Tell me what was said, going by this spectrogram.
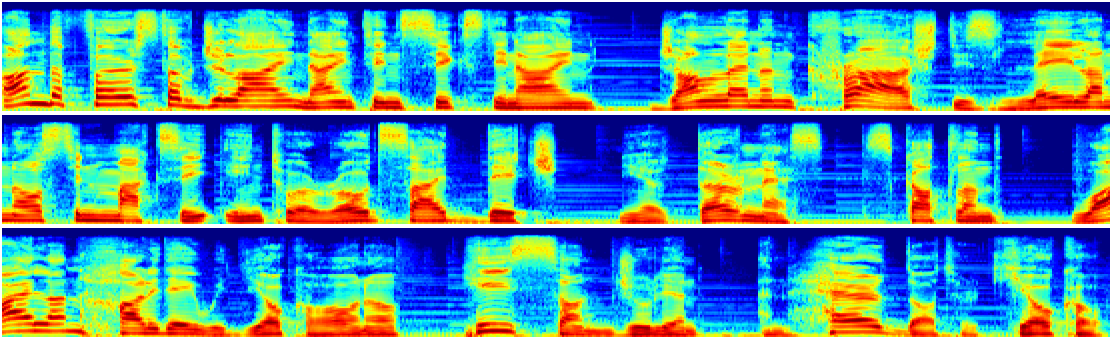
On the 1st of July 1969, John Lennon crashed his Leyland Austin Maxi into a roadside ditch near Durness, Scotland, while on holiday with Yoko Ono, his son Julian, and her daughter Kyoko.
